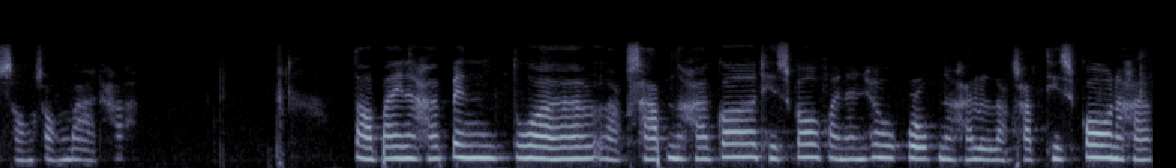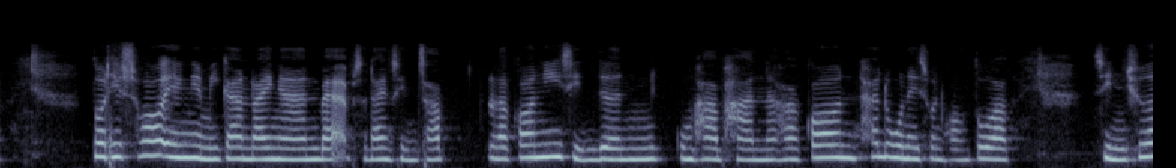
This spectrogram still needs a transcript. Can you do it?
8.22 บาทค่ะต่อไปนะคะเป็นตัวหลักทรัพย์นะคะก็ Tisco Financial Group นะคะหรือหลักทรัพย์ Tisco นะคะตัว Tisco เองเนี่ยมีการรายงานแบบแสดงสินทรัพย์ แล้วก็หนี้สินเดือนกุมภาพันธ์นะคะ ก็ถ้าดูในส่วนของตัวสินเชื่อ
